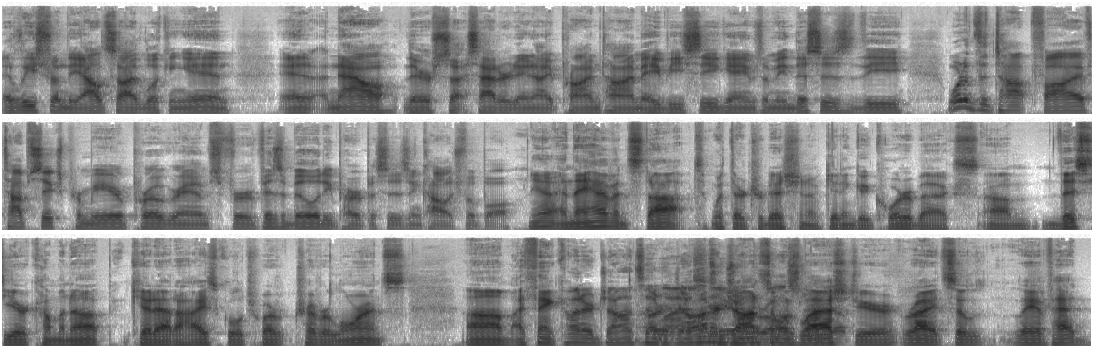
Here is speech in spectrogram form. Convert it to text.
at least from the outside looking in and now they're Saturday night primetime ABC games. I mean, this is the one of the top five, top six premier programs for visibility purposes in college football. Yeah, and they haven't stopped with their tradition of getting good quarterbacks. Um, this year coming up, kid out of high school, Trevor, Trevor Lawrence. Um, I think Hunter Johnson. Hunter last Johnson. Hunter year. Johnson was last yep. year, right? So they have had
